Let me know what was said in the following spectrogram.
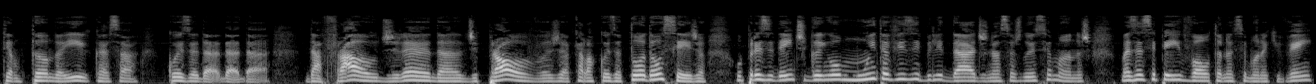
tentando aí com essa coisa da, da, da, da fraude, né, da, de provas, aquela coisa toda. Ou seja, o presidente ganhou muita visibilidade nessas duas semanas. Mas a CPI volta na semana que vem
